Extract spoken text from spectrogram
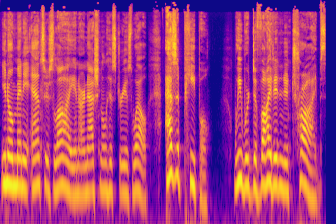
You know, many answers lie in our national history as well. As a people, we were divided into tribes,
